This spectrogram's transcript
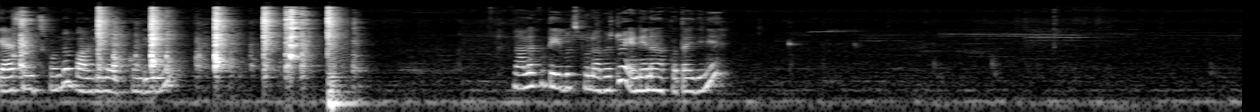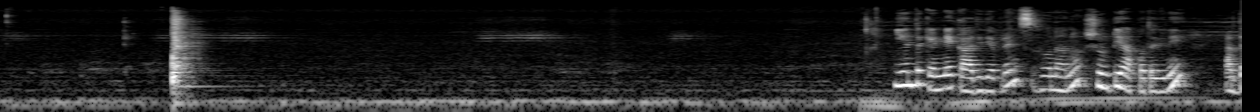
ಗ್ಯಾಸ್ ಹಂಚ್ಕೊಂಡು ಬಾಗಿಲ ಇಟ್ಕೊಂಡಿದ್ದೀನಿ ನಾಲ್ಕು ಟೇಬಲ್ ಸ್ಪೂನ್ ಆಗೋಷ್ಟು ಎಣ್ಣೆನ ಹಾಕೋತಾ ಇದ್ದೀನಿ. ಈ ಅಂತ ಎಣ್ಣೆ ಕಾದಿದೆ ಫ್ರೆಂಡ್ಸ್ ಸೊ ನಾನು ಶುಂಠಿ ಹಾಕೋತಾ ಇದ್ದೀನಿ. ಅರ್ಧ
